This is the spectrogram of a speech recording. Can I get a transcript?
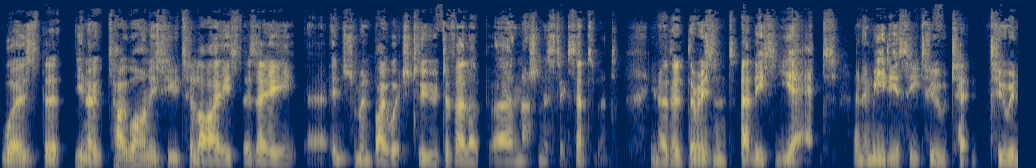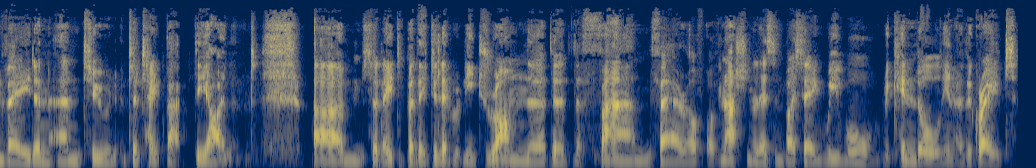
was that you know Taiwan is utilized as a uh, instrument by which to develop uh, nationalistic sentiment. You know, there, there isn't at least yet an immediacy to te- to invade and, and to to take back the island. Um, so they, but they deliberately drum the the, the fanfare of, of nationalism by saying we will rekindle, you know, the great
